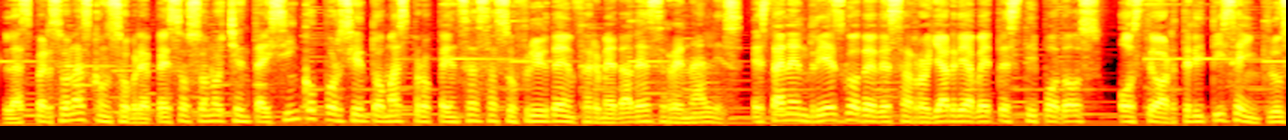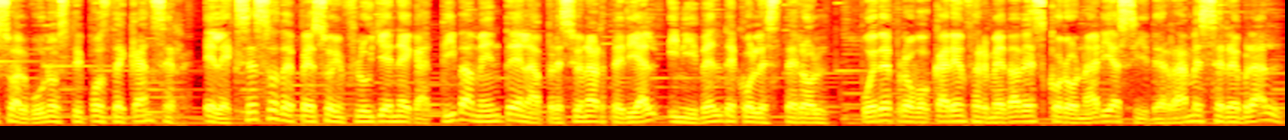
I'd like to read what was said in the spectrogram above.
Las personas con sobrepeso son 85% más propensas a sufrir de enfermedades renales. Están en riesgo de desarrollar diabetes tipo 2, osteoartritis e incluso algunos tipos de cáncer. El exceso de peso influye negativamente en la presión arterial y nivel de colesterol. Puede provocar enfermedades coronarias y derrame cerebral.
